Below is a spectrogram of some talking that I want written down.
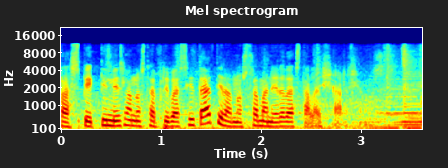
respecti més la nostra privacitat i la nostra manera d'estar a les xarxes.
